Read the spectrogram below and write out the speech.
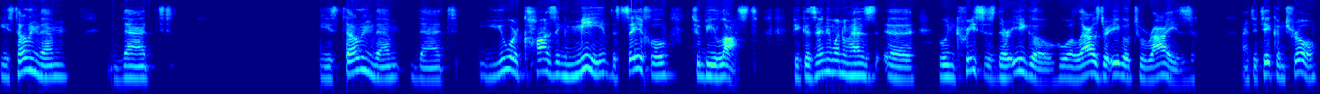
He's telling them that he's telling them that you are causing me, the seichel, to be lost because anyone who has uh, who increases their ego, who allows their ego to rise and to take control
